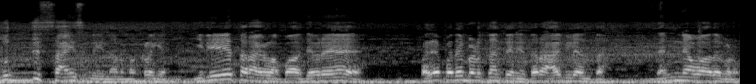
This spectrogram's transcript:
ಬುದ್ಧಿ ಸಾಯಿಸಲಿ ನನ್ನ ಮಕ್ಕಳಿಗೆ ಇದೇ ಥರ ಆಗಲಪ್ಪ, ದೇವರೇ, ಪದೇ ಪದೇ ಬೆಳ್ಕೊಂತೀನಿ ಈ ಥರ ಆಗಲಿ ಅಂತ. ಧನ್ಯವಾದಗಳು.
